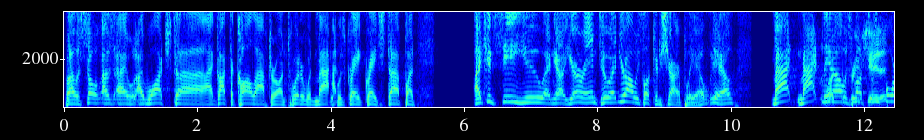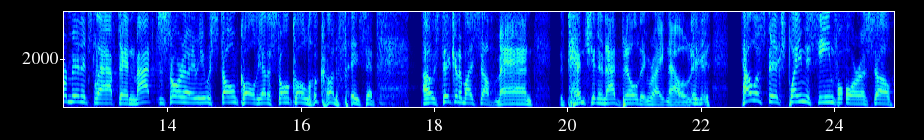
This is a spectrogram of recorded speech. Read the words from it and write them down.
But I was so I was I, I watched uh, I got the call after on Twitter with Matt. It was great, great stuff. But I could see you and you know you're into it. You're always looking sharp, Leo. You know, Matt Matt you Much know it was about three four minutes left, and Matt just sort of he was stone cold. He had a stone cold look on his face, and I was thinking to myself, man, the tension in that building right now. Tell us to explain the scene for us. So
